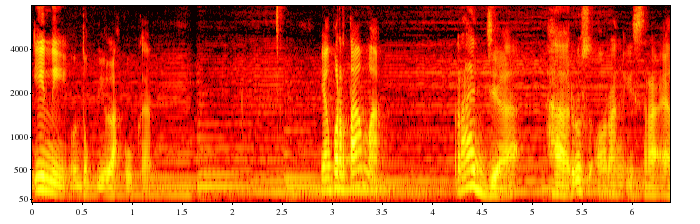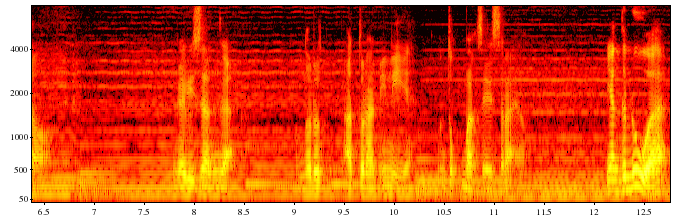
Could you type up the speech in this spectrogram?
ini untuk dilakukan. Yang pertama, raja harus orang Israel. Nggak bisa nggak, menurut aturan ini ya, untuk bangsa Israel. Yang kedua,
